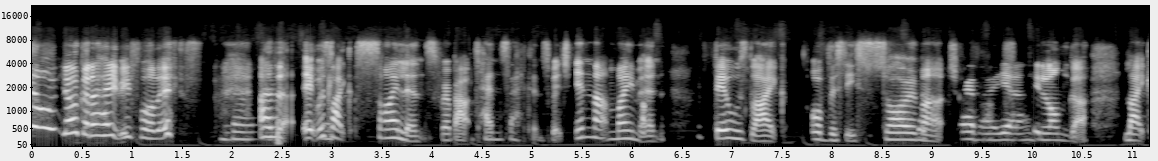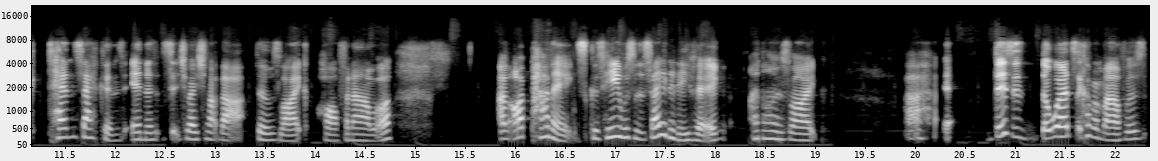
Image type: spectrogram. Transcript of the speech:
you're, you're gonna hate me for this. No. And it was like silence for about 10 seconds, which in that moment feels like obviously so much Forever, yeah. longer. Like 10 seconds in a situation like that feels like half an hour. And I panicked because he wasn't saying anything. And I was like, ah, this is the words that come out of my mouth was,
